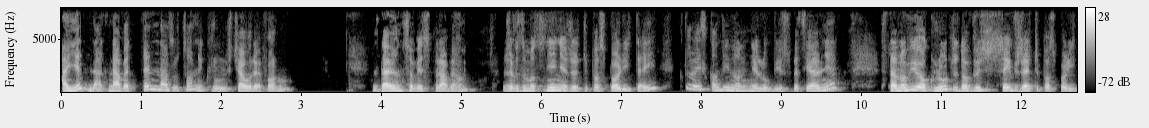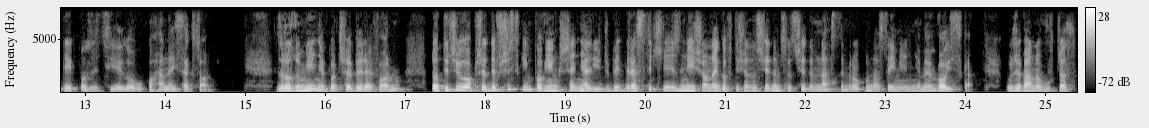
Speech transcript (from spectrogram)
A jednak nawet ten narzucony król chciał reform, zdając sobie sprawę, że wzmocnienie Rzeczypospolitej, której skądinąd nie lubił specjalnie, stanowiło klucz do wyższej w Rzeczypospolitej pozycji jego ukochanej Saksonii. Zrozumienie potrzeby reform dotyczyło przede wszystkim powiększenia liczby drastycznie zmniejszonego w 1717 roku na Sejmie Niemym wojska. Używano wówczas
